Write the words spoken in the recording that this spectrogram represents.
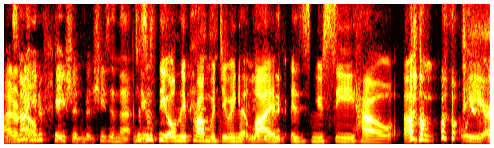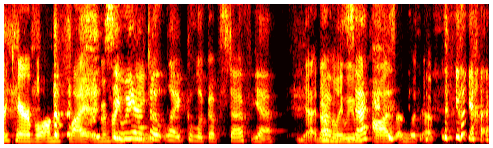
I it's don't not know. unification, but she's in that too. This is the only problem with doing it live is you see how um we are terrible on the fly remembering See, we have to like look up stuff. Yeah. Yeah normally we Zach- would pause and look up yeah.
